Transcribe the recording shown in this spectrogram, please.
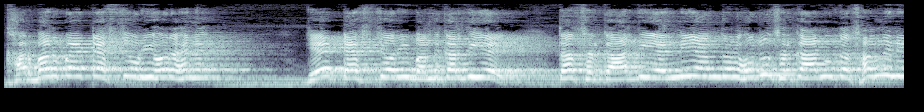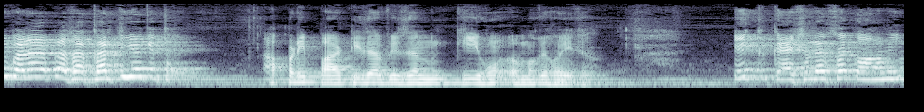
ਖਰਬਾਂ ਰੁਪਏ ਟੈਕਸ ਚੋਰੀ ਹੋ ਰਹੇ ਨੇ। ਜੇ ਟੈਕਸ ਚੋਰੀ ਬੰਦ ਕਰ ਦਈਏ, ਤਾਂ ਸਰਕਾਰ ਦੀ ਇੰਨੀ ਆਮਦਨ ਹੋ ਜੂ, ਸਰਕਾਰ ਨੂੰ ਤਾਂ ਸਮਝ ਨਹੀਂ ਪੈਣਾ, ਇਹ ਪੈਸਾ ਖਰਚੀਏ ਕਿੱਥੇ? ਆਪਣੀ ਪਾਰਟੀ ਦਾ ਵਿਜ਼ਨ ਕੀ ਹੋ- ਮਤਲਬ ਹੋਏਗਾ? ਇੱਕ ਕੈਸ਼ਲੈਸ ਇਕਨੋਮੀ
